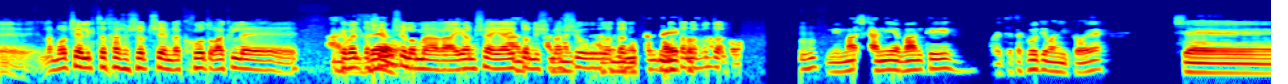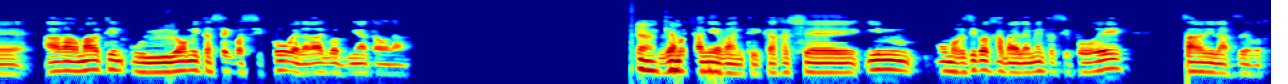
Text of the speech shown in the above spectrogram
ולמרות שהיה לי קצת חששות שהם לקחו אותו רק לקבל את השם שלו מהרעיון שהיה איתו, נשמע שהוא נתן עבודה. ממה שאני הבנתי, ותתקנו אותי אם אני טועה, שאר.אר מרטין הוא לא מתעסק בסיפור אלא רק בבניית העולם. כן, זה כן. מה שאני הבנתי, ככה שאם הוא מחזיק אותך באלמנט הסיפורי, צר לי לאכזב אותך.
